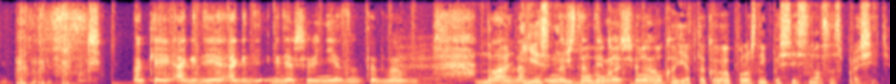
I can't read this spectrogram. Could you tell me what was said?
Окей, а где, а где, где шовинизм? Тут ну, Ладно. Если ну, и Бобука, Бобука, я бы такой вопрос не постеснялся спросить.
